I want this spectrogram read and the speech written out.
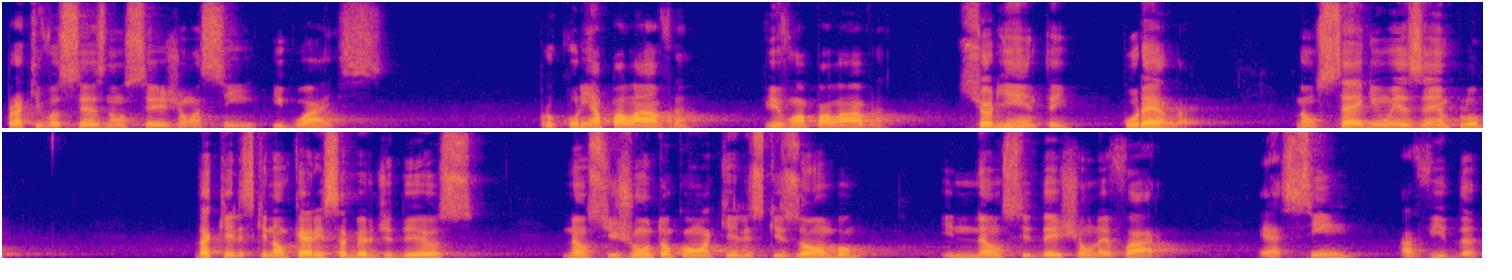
para que vocês não sejam assim iguais. Procurem a palavra, vivam a palavra, se orientem por ela não seguem o exemplo daqueles que não querem saber de Deus, não se juntam com aqueles que zombam e não se deixam levar. É assim a vida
